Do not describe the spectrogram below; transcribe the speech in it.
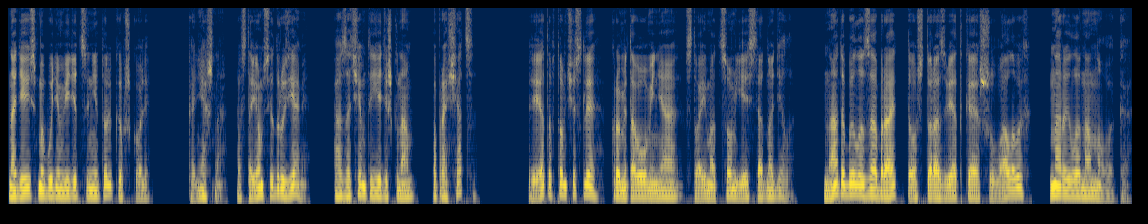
Надеюсь, мы будем видеться не только в школе. — Конечно. Остаемся друзьями. А зачем ты едешь к нам? Попрощаться? И это в том числе. Кроме того, у меня с твоим отцом есть одно дело. Надо было забрать то, что разведка Шуваловых нарыла на Новака.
